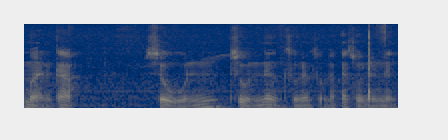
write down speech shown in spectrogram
เหมือนกับศูนย์ศูนย์หนึ่งศูนย์ศูนย์แล้วก็ศูนย์หนึ่งหนึ่ง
